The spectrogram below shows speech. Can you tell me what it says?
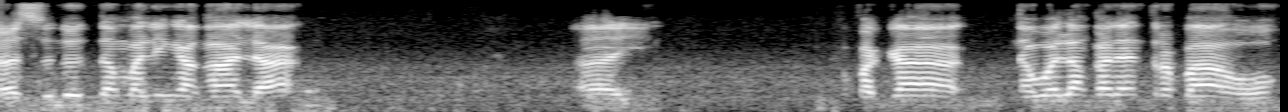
Tapos sunod na maling akala ay kapag ka nawalan ka ng trabaho,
